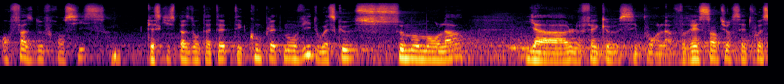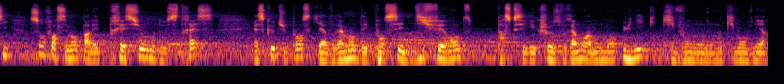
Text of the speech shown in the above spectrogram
en face de Francis, Qu'est-ce qui se passe dans ta tête? Tu es complètement vide ou est-ce que ce moment-là, il y a le fait que c'est pour la vraie ceinture cette fois-ci, sans forcément parler de pression ou de stress Est-ce que tu penses qu'il y a vraiment des pensées différentes parce que c'est quelque chose vraiment un moment unique qui vont, qui vont venir?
